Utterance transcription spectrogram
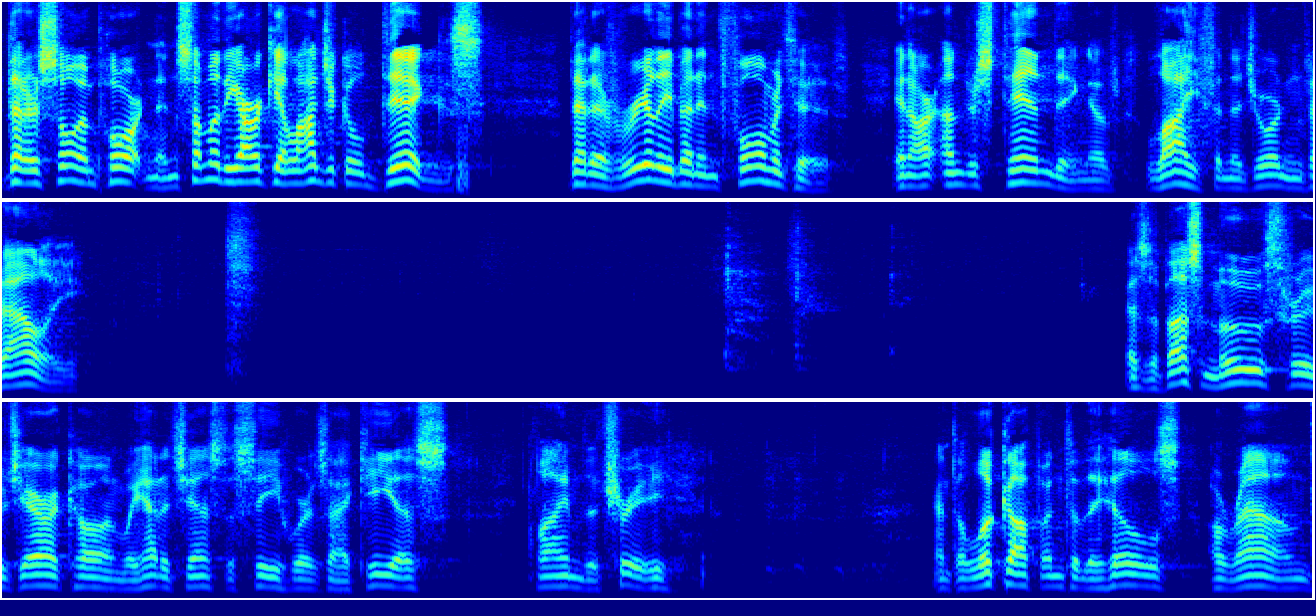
that are so important and some of the archaeological digs that have really been informative in our understanding of life in the Jordan Valley. As the bus moved through Jericho and we had a chance to see where Zacchaeus climbed the tree and to look up into the hills around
